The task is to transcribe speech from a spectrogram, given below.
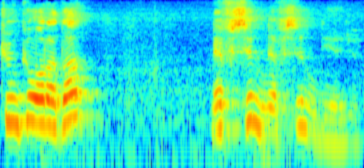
çünkü orada nefsim nefsim diyecek.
